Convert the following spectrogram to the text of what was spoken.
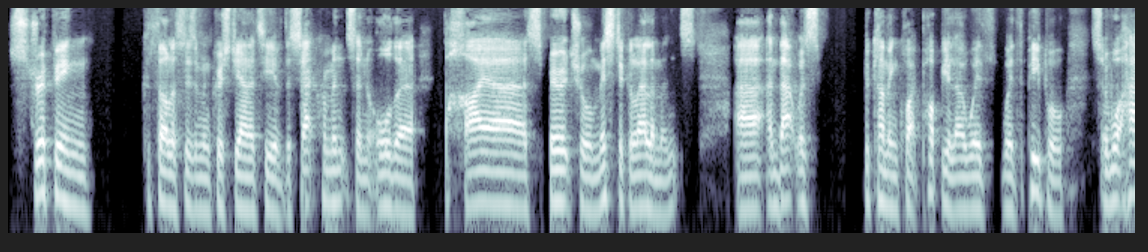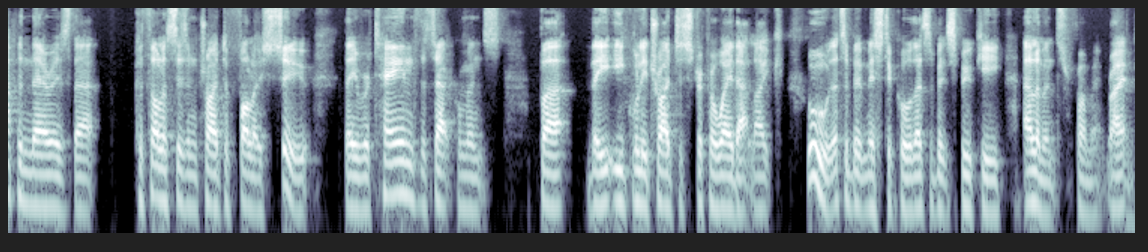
stripping Catholicism and Christianity of the sacraments and all the, the higher spiritual, mystical elements, uh, and that was becoming quite popular with with people. So what happened there is that Catholicism tried to follow suit. They retained the sacraments, but they equally tried to strip away that like, ooh, that's a bit mystical, that's a bit spooky elements from it, right?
